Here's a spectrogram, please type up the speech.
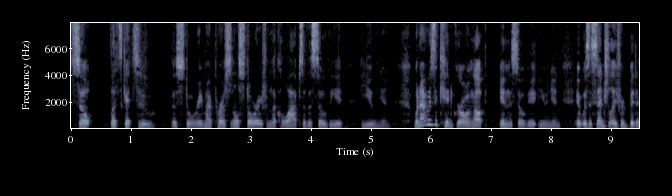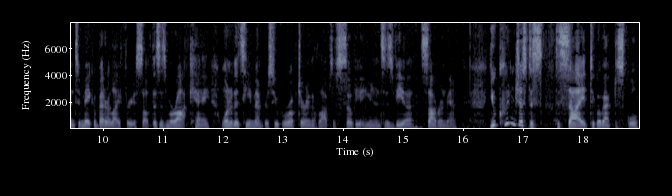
So let's get to the story. My personal story from the collapse of the Soviet Union. When I was a kid growing up, in the Soviet Union, it was essentially forbidden to make a better life for yourself. This is Marat K, one of the team members who grew up during the collapse of the Soviet Union. This is via Sovereign Man. You couldn't just des- decide to go back to school,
